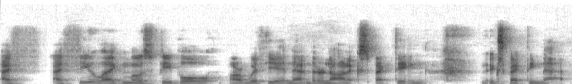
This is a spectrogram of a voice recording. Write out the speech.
I I feel like most people are with you in that they're not expecting expecting that.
